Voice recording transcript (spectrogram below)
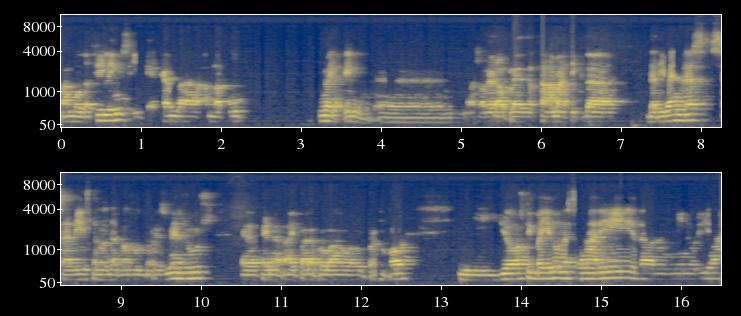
va molt de feelings i crec que amb la, amb la CUP no hi ha feeling. Eh, vas a veure el ple telemàtic de, de divendres, s'ha vist en el llarg dels darrers mesos, eh, feina rai per aprovar el pressupost, i jo estic veient un escenari de minoria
